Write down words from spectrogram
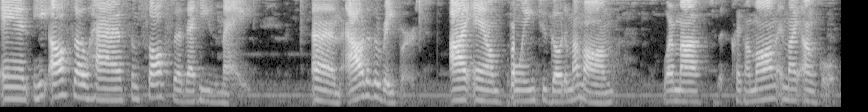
and he also has some salsa that he's made um, out of the Reapers. I am going to go to my mom's, where my, my mom and my uncle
